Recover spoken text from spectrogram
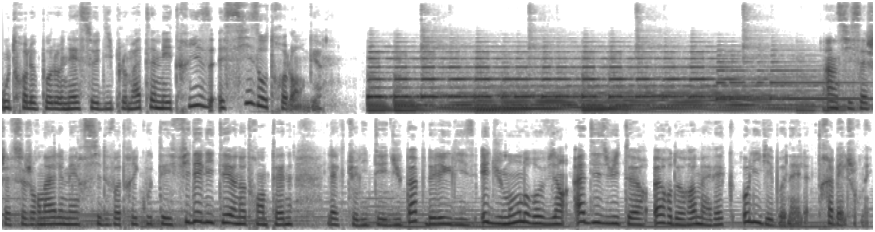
Outre le polonais, ce diplomate maîtrise six autres langues. Ainsi s'achève ce journal. Merci de votre écoute et fidélité à notre antenne. L'actualité du pape, de l'Église et du monde revient à 18h heure de Rome avec Olivier Bonnel. Très belle journée.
